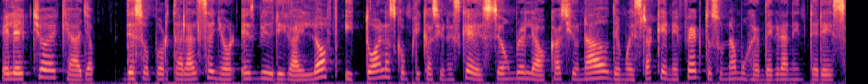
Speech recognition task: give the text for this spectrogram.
El hecho de que haya de soportar al señor Svidrigailov y todas las complicaciones que este hombre le ha ocasionado demuestra que en efecto es una mujer de gran interés.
